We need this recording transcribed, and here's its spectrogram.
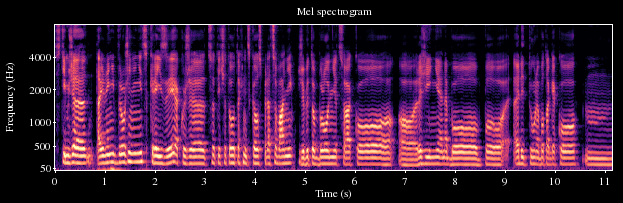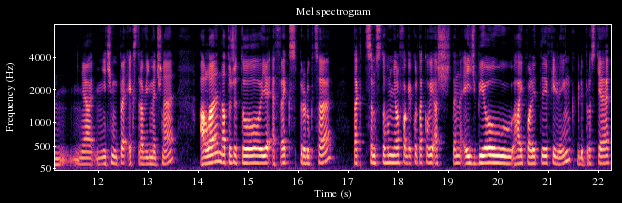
S tím, že tady není vyloženě nic crazy, jakože co týče toho technického zpracování, že by to bylo něco jako uh, režijně nebo po editu nebo tak jako mm, ně, něčím úplně extra výjimečné, ale na to, že to je FX produkce, tak jsem z toho měl fakt jako takový až ten HBO high quality feeling, kdy prostě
